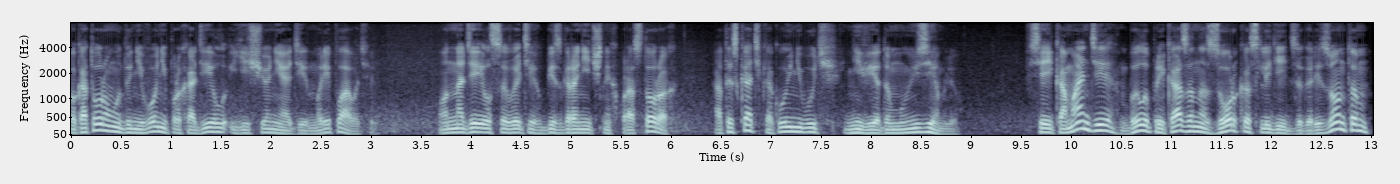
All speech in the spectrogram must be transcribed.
по которому до него не проходил еще ни один мореплаватель. Он надеялся в этих безграничных просторах отыскать какую-нибудь неведомую землю. Всей команде было приказано зорко следить за горизонтом,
